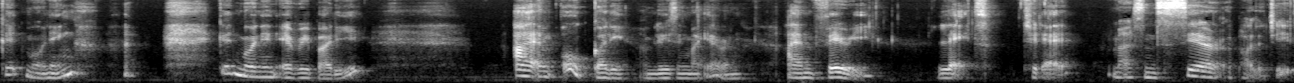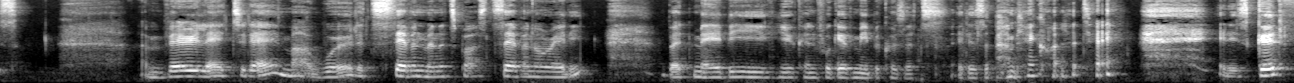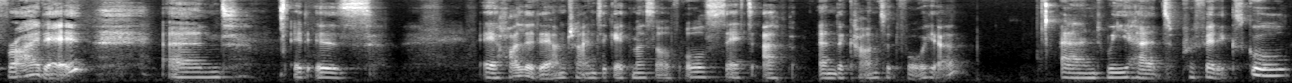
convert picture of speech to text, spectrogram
Good morning. Good morning, everybody. I am, oh golly, I'm losing my earring. I am very late today. My sincere apologies. I'm very late today. My word, it's seven minutes past seven already. But maybe you can forgive me because it's it is a public holiday. It is Good Friday and it is a holiday. I'm trying to get myself all set up and accounted for here. And we had prophetic school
